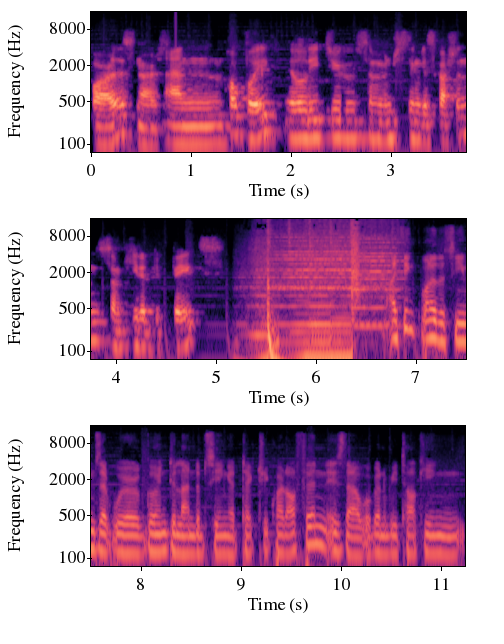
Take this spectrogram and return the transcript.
for our listeners. And hopefully it'll lead to some interesting discussions, some heated debates. I think one of the themes that we're going to land up seeing at TechTree quite often is that we're going to be talking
